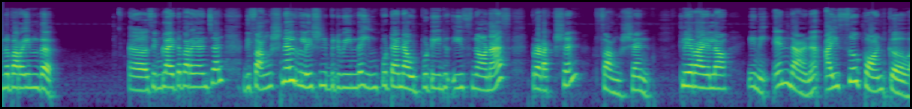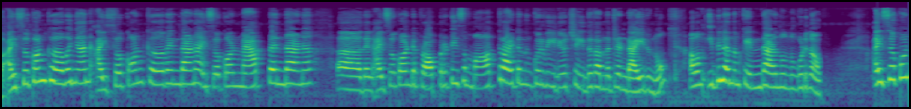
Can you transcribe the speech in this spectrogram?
എന്ന് പറയുന്നത്. സിമ്പിളായിട്ട് പറയാന്ന് വെച്ചാൽ the functional relationship between the input and output is known as production function clear ആയല്ലോ? ഇനി എന്താണ് ഐസോകോൺ കേവ് ഐസോകോൺ കേവ് ഞാൻ ഐസോകോൺ കേവ് എന്താണ്? ഐസോകോൺ മാപ്പ് എന്താണ്? ദെൻ ഐസോകോണിന്റെ പ്രോപ്പർട്ടീസ് മാത്രമായിട്ട് നിങ്ങൾക്ക് ഒരു വീഡിയോ ചെയ്ത് തന്നിട്ടുണ്ടായിരുന്നു. അപ്പം ഇതിൽ നമുക്ക് എന്താണെന്ന് ഒന്നും കൂടി നോക്കാം. ഐസോകോൺ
